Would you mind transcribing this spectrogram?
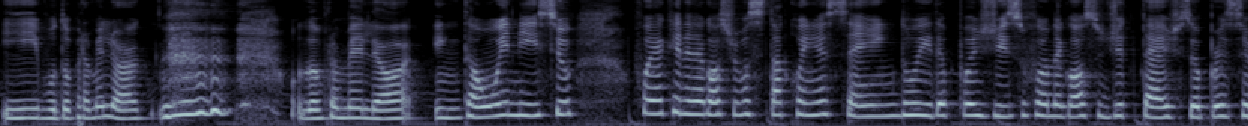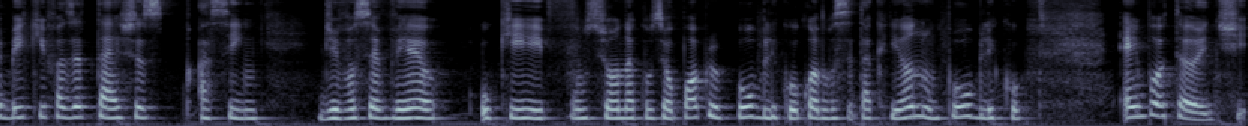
e mudou para melhor. mudou para melhor. Então, o início foi aquele negócio de você estar tá conhecendo e depois disso foi um negócio de testes. Eu percebi que fazer testes assim, de você ver o que funciona com seu próprio público, quando você está criando um público, é importante.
